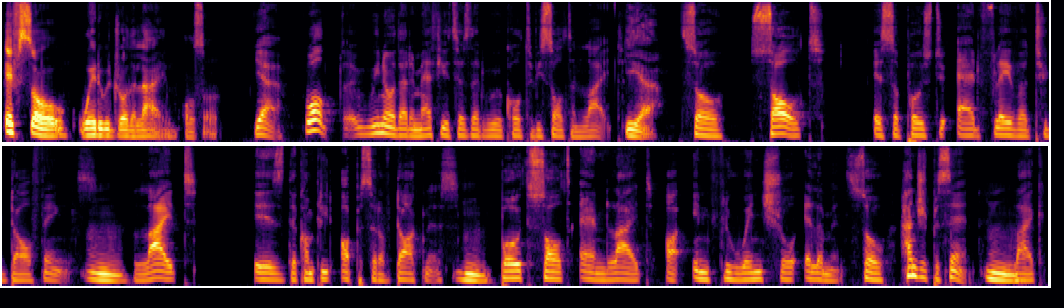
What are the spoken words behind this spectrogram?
if so, where do we draw the line? Also, Yeah. Well, we know that in Matthew it says that we were called to be salt and light. yeah, So salt is supposed to add flavor to dull things. Mm. Light is the complete opposite of darkness. Mm. Both salt and light are influential elements. So 100% mm. like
